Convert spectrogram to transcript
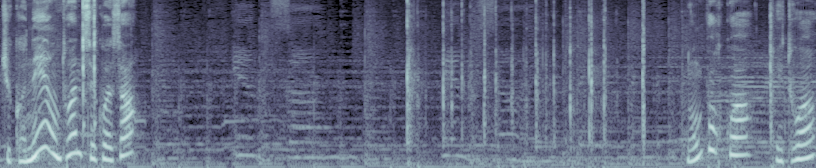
Tu connais Antoine, c'est quoi ça? Non, pourquoi? Et toi?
